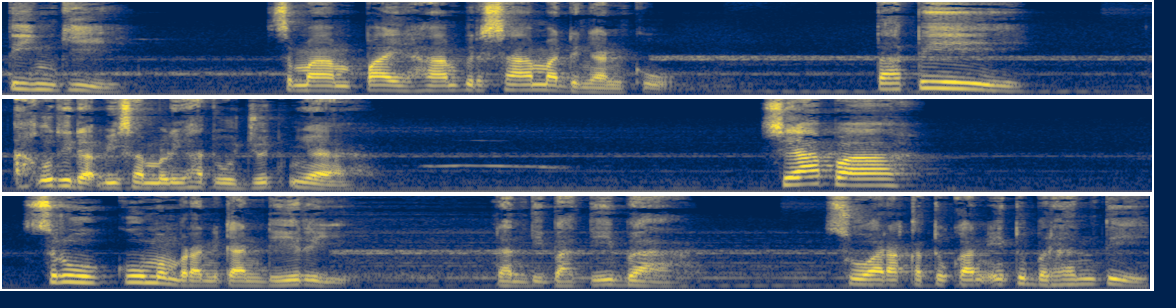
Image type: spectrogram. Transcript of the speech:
tinggi, semampai hampir sama denganku. Tapi aku tidak bisa melihat wujudnya. Siapa? Seruku memberanikan diri, dan tiba-tiba suara ketukan itu berhenti.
